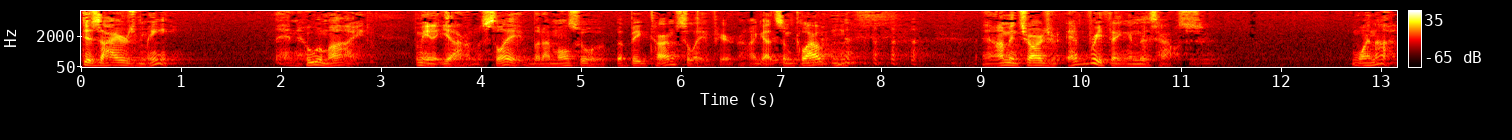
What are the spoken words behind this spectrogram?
desires me. And who am I? I mean, yeah, I'm a slave, but I'm also a, big time slave here. I got some clout and, and I'm in charge of everything in this house. Why not?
